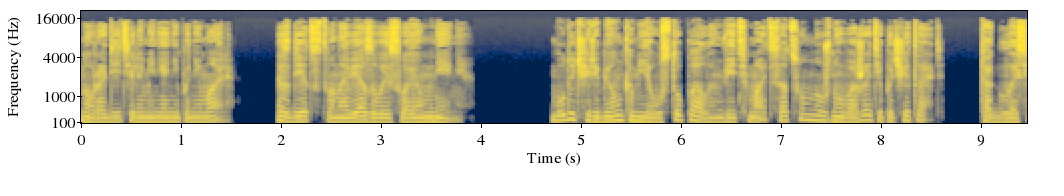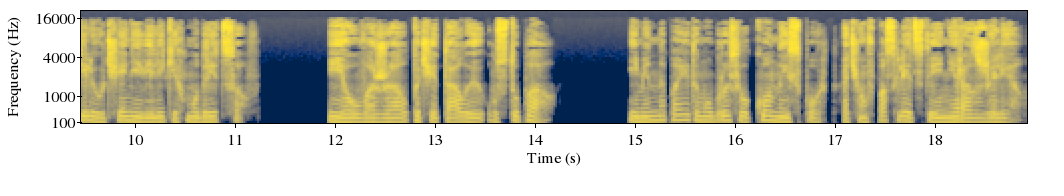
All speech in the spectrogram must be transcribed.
Но родители меня не понимали, с детства навязывая свое мнение. Будучи ребенком, я уступал им, ведь мать с отцом нужно уважать и почитать. Так гласили учения великих мудрецов. И я уважал, почитал и уступал. Именно поэтому бросил конный спорт, о чем впоследствии не раз жалел.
